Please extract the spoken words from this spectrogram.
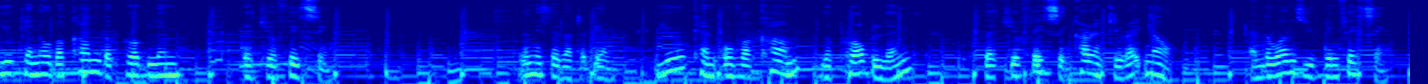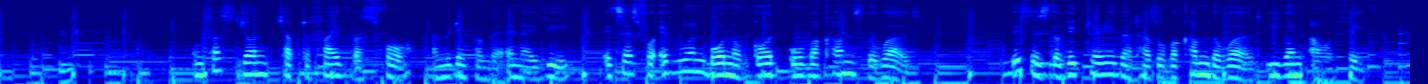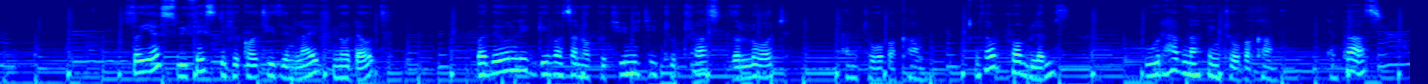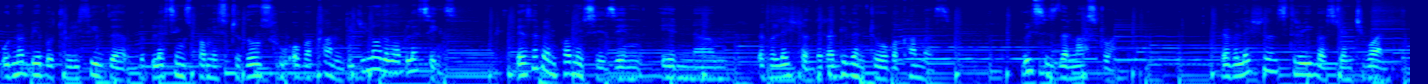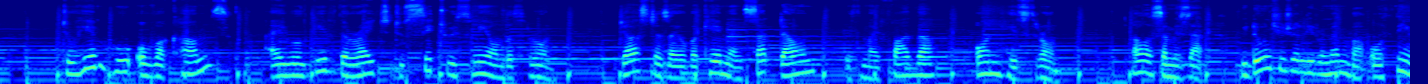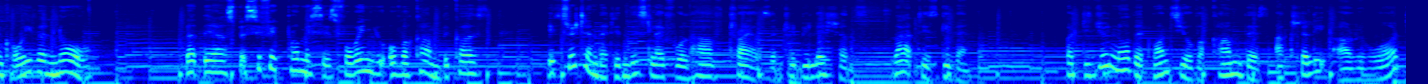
you can overcome the problem that you're facing. Let me say that again. You can overcome the problem that you're facing currently, right now, and the ones you've been facing. In 1 John chapter 5 verse 4, I'm reading from the NIV, it says for everyone born of God overcomes the world. This is the victory that has overcome the world, even our faith. So yes, we face difficulties in life, no doubt, but they only give us an opportunity to trust the Lord and to overcome. Without problems, we would have nothing to overcome and thus would not be able to receive the, the blessings promised to those who overcome. Did you know there were blessings? There are seven promises in, in um, Revelation that are given to overcomers. This is the last one. Revelations 3, verse 21. To him who overcomes, I will give the right to sit with me on the throne, just as I overcame and sat down with my Father on his throne. How awesome is that? We don't usually remember or think or even know that there are specific promises for when you overcome because it's written that in this life we'll have trials and tribulations. That is given. But did you know that once you overcome, there's actually a reward?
